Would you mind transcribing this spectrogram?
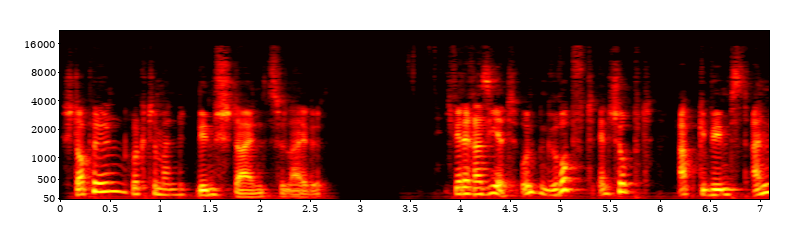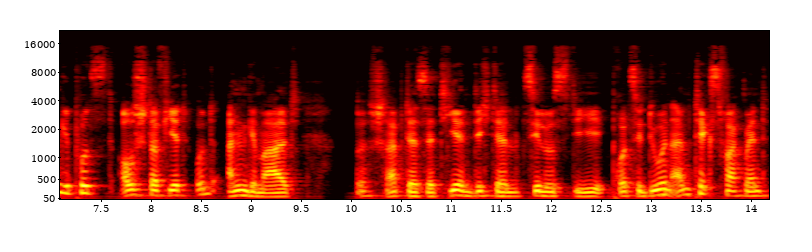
Stoppeln rückte man mit Bimsstein zu Leibe. Ich werde rasiert, unten gerupft, entschuppt, abgebimst, angeputzt, ausstaffiert und angemalt, beschreibt der Satirendichter Lucillus die Prozedur in einem Textfragment,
